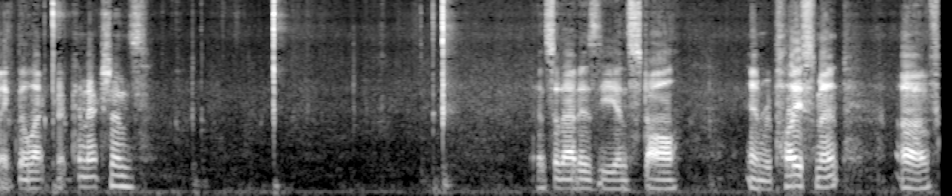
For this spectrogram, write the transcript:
Make the electric connections. And so that is the install and replacement of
